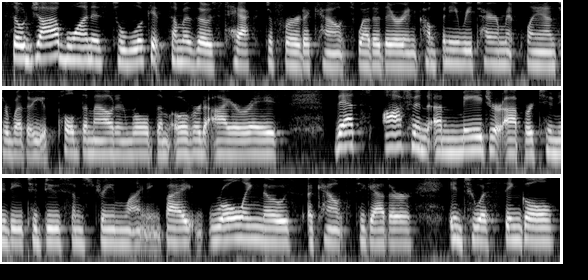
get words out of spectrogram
So, job one is to look at some of those tax deferred accounts, whether they're in company retirement plans or whether you've pulled them out and rolled them over to IRAs. That's often a major opportunity to do some streamlining by rolling those accounts together into a single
